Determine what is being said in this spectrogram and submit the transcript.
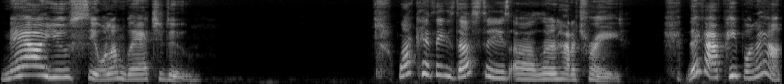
Now you see. Well, I'm glad you do. Why can't these dusties uh, learn how to trade? They got people now.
